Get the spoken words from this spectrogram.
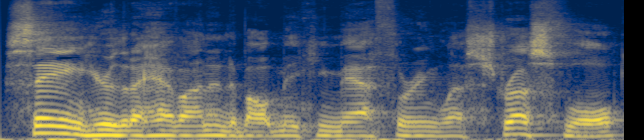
saying here that I have on it about making math learning less stressful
